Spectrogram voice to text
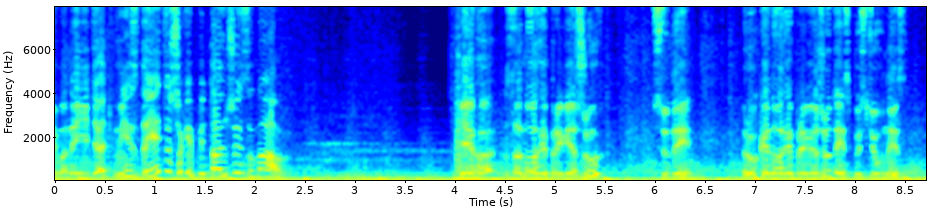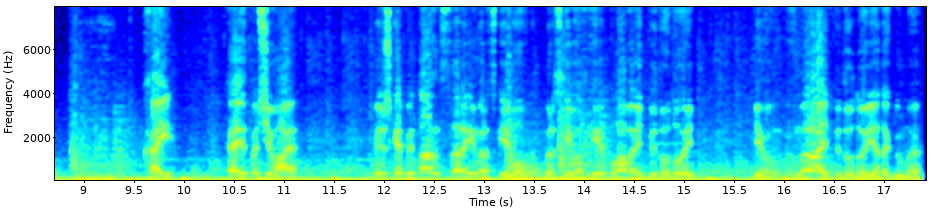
і мене їдять. Мені здається, що капітан щось знав. Я його за ноги прив'яжу сюди. Руки ноги прив'яжу та й спустю вниз. Хай. Хай відпочиває. Він ж капітан, старий морський вовк. Морські вовки плавають під водою і вмирають під водою, я так думаю.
